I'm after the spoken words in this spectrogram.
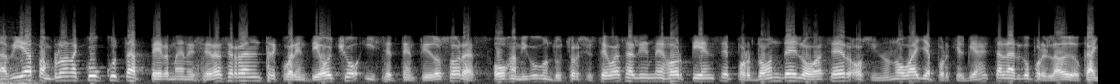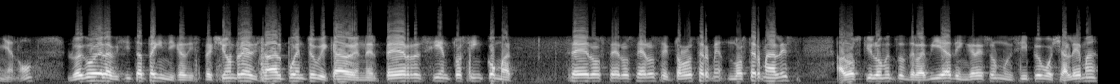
La vía Pamplona-Cúcuta permanecerá cerrada entre 48 y 72 horas. Ojo, amigo conductor, si usted va a salir mejor, piense por dónde lo va a hacer o si no, no vaya, porque el viaje está largo por el lado de Ocaña, ¿no? Luego de la visita técnica de inspección realizada al puente ubicado en el PR 105 más 000, sector Los Termales, a dos kilómetros de la vía de ingreso al municipio de Bochalema.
